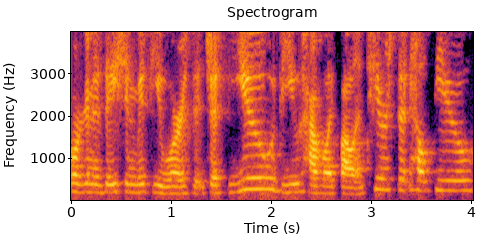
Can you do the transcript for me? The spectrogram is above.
organization with you or is it just you do you have like volunteers that help you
